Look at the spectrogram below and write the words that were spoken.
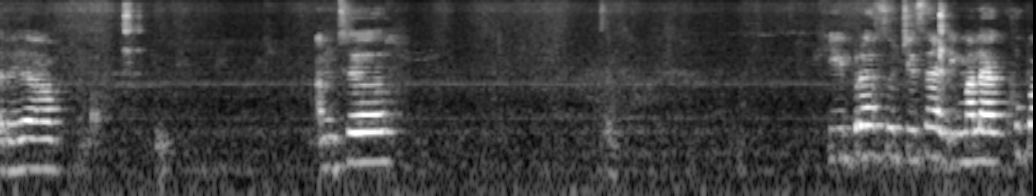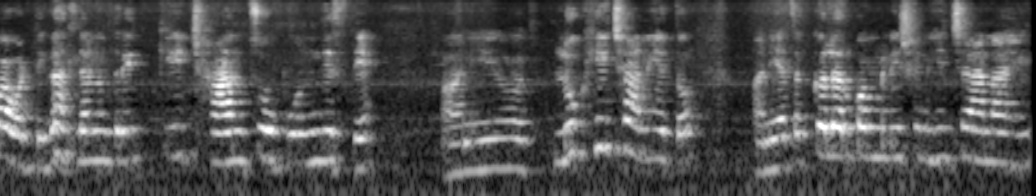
तर आमचं ही ब्रासोची साडी मला खूप आवडते. घातल्यानंतर इतकी छान चोपून दिसते. आणि लुक ही छान येतो. आणि याचं कलर कॉम्बिनेशन ही छान आहे.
